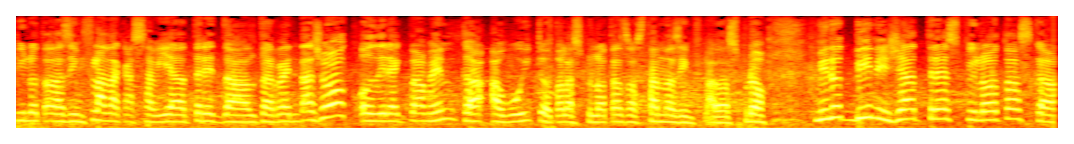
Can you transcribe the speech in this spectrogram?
pilota desinflada que s'havia tret del terreny de joc o directament que avui totes les pilotes estan desinflades. Però minut 20 i ja tres pilotes que,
